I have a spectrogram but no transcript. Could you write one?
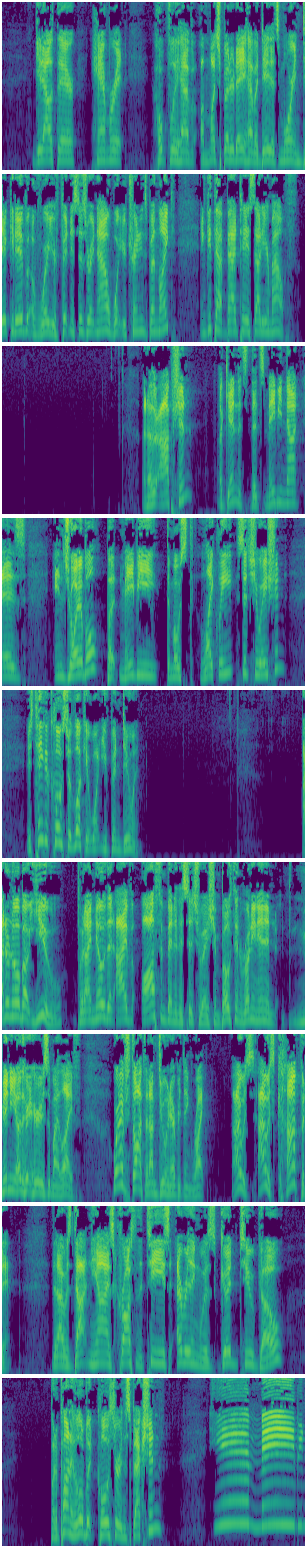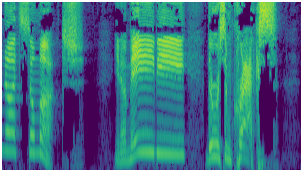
Get out there. Hammer it. Hopefully, have a much better day. Have a day that's more indicative of where your fitness is right now, what your training's been like, and get that bad taste out of your mouth. Another option again, it's that's maybe not as enjoyable, but maybe the most likely situation is take a closer look at what you've been doing. I don't know about you, but I know that I've often been in this situation, both in running in and many other areas of my life, where I've thought that I'm doing everything right. I was I was confident that I was dotting the I's, crossing the T's, everything was good to go. But upon a little bit closer inspection, yeah, maybe not so much. You know, maybe there were some cracks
